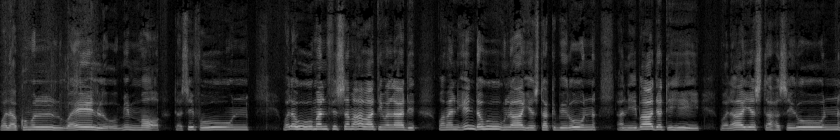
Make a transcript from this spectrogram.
ولكم الويل مما تصفون. وله من في السماوات والأرض ومن عنده لا يستكبرون عن عبادته ولا يستحسرون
